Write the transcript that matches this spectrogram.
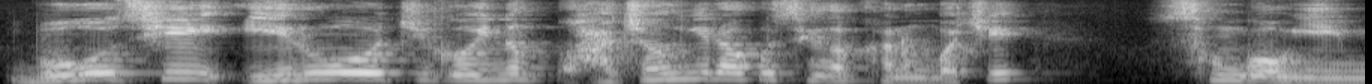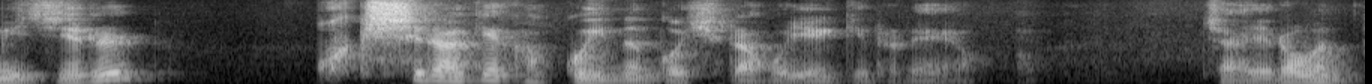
무엇이 이루어지고 있는 과정이라고 생각하는 것이 성공 이미지를 확실하게 갖고 있는 것이라고 얘기를 해요. 자, 여러분.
